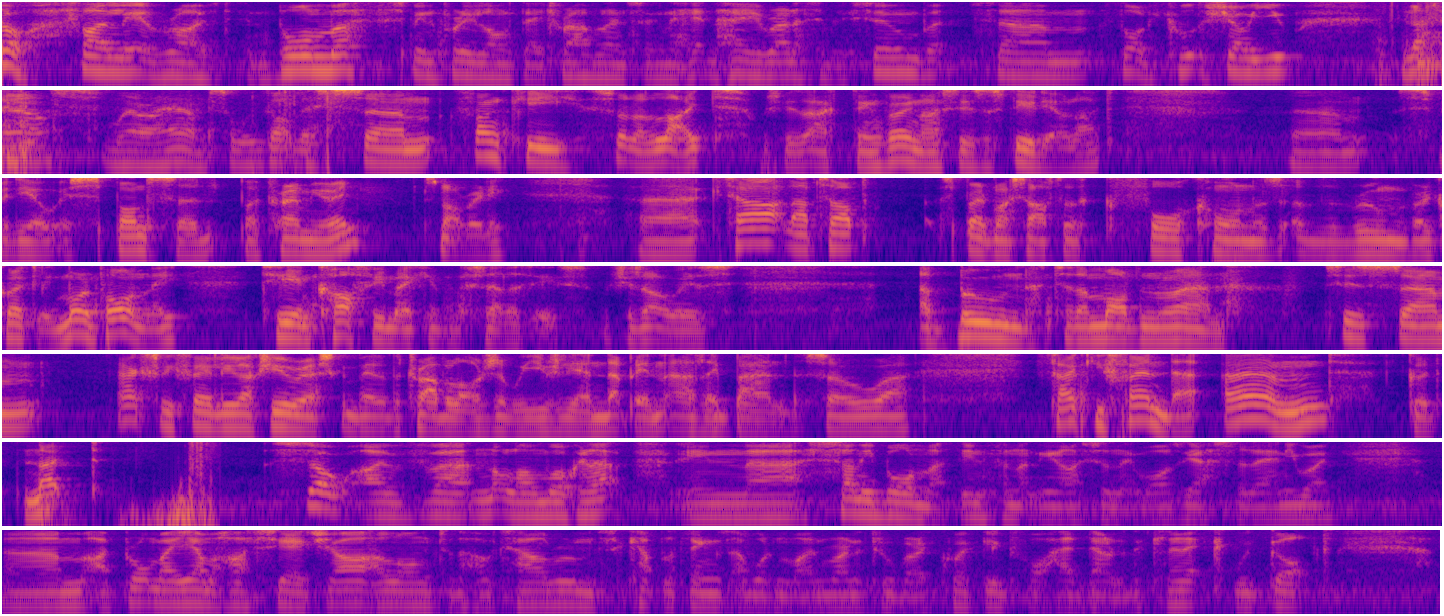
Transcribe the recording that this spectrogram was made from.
So, finally arrived in Bournemouth. It's been a pretty long day travelling, so I'm going to hit the hay relatively soon. But um, thought it'd be cool to show you nothing else where I am. So we've got this um, funky sort of light, which is acting very nicely as a studio light. Um, this video is sponsored by Premier Inn. It's not really. Uh, guitar, laptop. Spread myself to the four corners of the room very quickly. More importantly, tea and coffee making facilities, which is always a boon to the modern man. This is um, actually fairly luxurious compared to the Travelodge that we usually end up in as a band. So, uh, thank you, Fender, and good night. So, I've uh, not long woken up in uh, sunny Bournemouth, infinitely nicer than it was yesterday anyway. Um, I brought my Yamaha THR along to the hotel room. There's a couple of things I wouldn't mind running through very quickly before I head down to the clinic. We've got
